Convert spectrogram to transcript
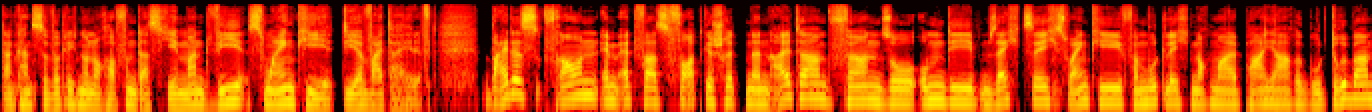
dann kannst du wirklich nur noch hoffen, dass jemand wie Swanky dir weiterhilft. Beides Frauen im etwas fortgeschrittenen Alter, Fern so um die 60, Swanky vermutlich noch mal ein paar Jahre gut drüber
